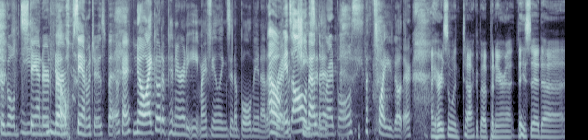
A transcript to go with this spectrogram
the gold standard no. for sandwiches, but okay. No, I go to Panera to eat my feelings in a bowl made out of Oh, bread. it's with all cheese about the it. bread bowls. That's why you go there. I heard someone talk about Panera. They said uh,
